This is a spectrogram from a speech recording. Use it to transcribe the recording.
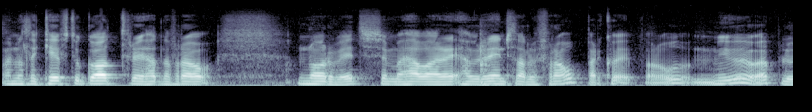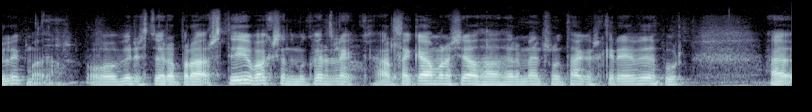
hann alltaf keiftu Godfrey hérna frá Norvits sem hafa, hafa reynst alveg frábær kaup, mjög öflug leikmaður. Og virðist vera bara stigvaksandi með hverju leik, alltaf gaman að sjá það þegar menn svona taka skrefið upp úr það,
